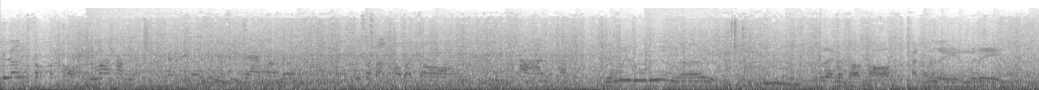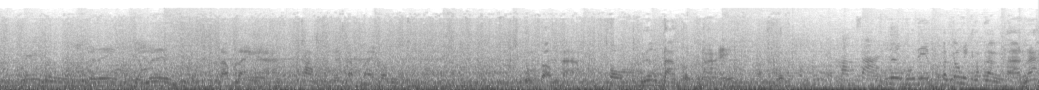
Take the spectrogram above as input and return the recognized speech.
เรื่องสอสอที่ว่าทำหนังหนังสือชี้แจงมาเรื่องผู้สมัครอบจคุณชาญนครับยังไม่รู้เรื่องเลยเรื่องกสทอันก็เลยยังไม่ได้ไม่ได้ไม่ได้ยังไม่ได้รับรายงานครับเดี๋ยวกลับไปก็คงสอบถามเรื่องตามกฎหมายฟังศาลเรื่องพวกนี้มันต้องมีคำสั่งศาลนะ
